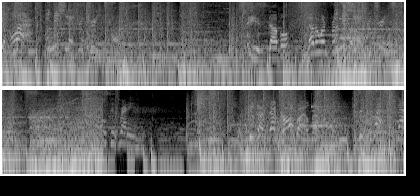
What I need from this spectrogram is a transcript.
Is a blast! initiate retreat! See you, double. Another one for the Initiate retreat! Ult is ready. You got Dex all riled up. Request backup!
